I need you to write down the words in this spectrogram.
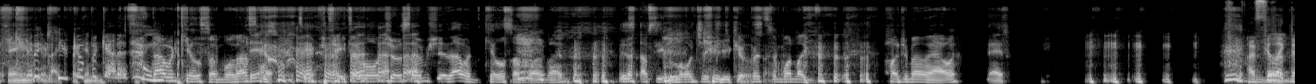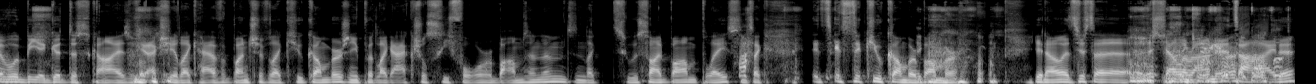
thing. Get a you're, like, cucumber fucking- cannon. That would kill someone. That's Yeah. got- it's like a potato launcher or some shit. That would kill someone, man. Just absolutely launch a cucumber at someone like 100 mile an hour. Dead. I feel like that would be a good disguise if you actually like have a bunch of like cucumbers and you put like actual C4 bombs in them and like suicide bomb place. It's like it's it's the cucumber bomber. you know, it's just a, a shell around it to hide eh?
